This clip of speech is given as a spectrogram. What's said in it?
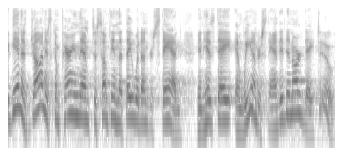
Again, as John is comparing them to something that they would understand in his day, and we understand it in our day too.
